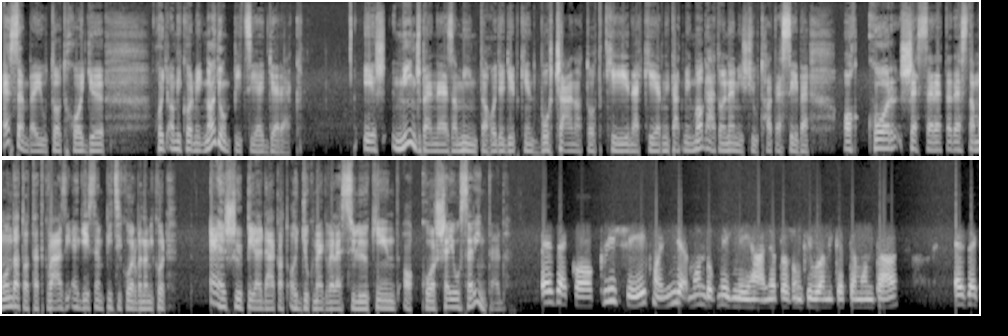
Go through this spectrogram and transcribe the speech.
eszembe jutott, hogy, hogy amikor még nagyon pici egy gyerek, és nincs benne ez a minta, hogy egyébként bocsánatot kéne kérni, tehát még magától nem is juthat eszébe, akkor se szereted ezt a mondatot? Tehát kvázi egészen picikorban, amikor első példákat adjuk meg vele szülőként, akkor se jó szerinted? Ezek a klisék, majd mindjárt mondok még néhányat azon kívül, amiket te mondtál, ezek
